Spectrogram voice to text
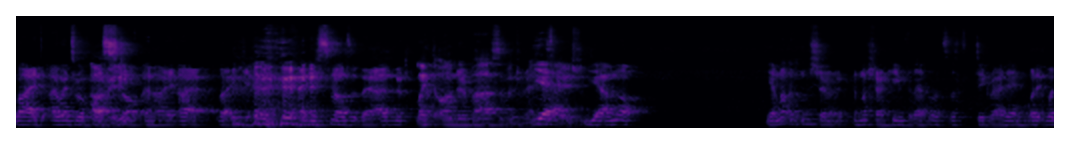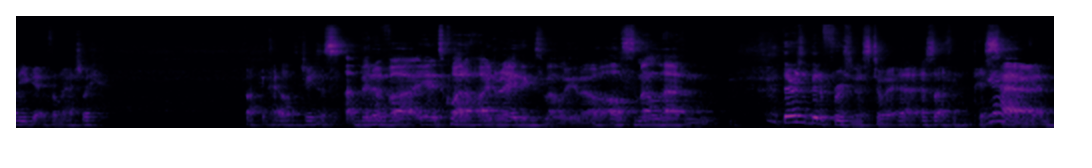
Like I went to a bus Oh, really? stop and I, I like and you smelled it there. I, like the underpass of a train yeah, station. yeah. I'm not. Yeah, I'm not, I'm not sure. I'm not sure I'm keen for that. Let's, let's dig right in. What, what are you getting from it, Ashley? Fucking hell, Jesus! A bit of a, yeah, it's quite a hydrating smell, you know. I'll smell that and There is a bit of fruitiness to it, uh, aside from the piss. Yeah.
